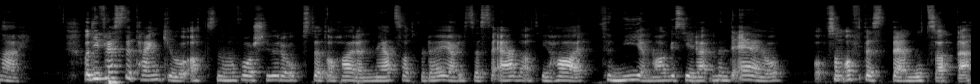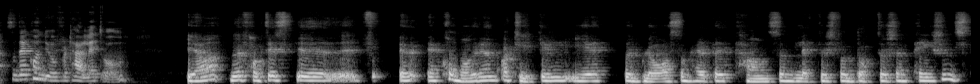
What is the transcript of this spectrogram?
Nei. Og de fleste tenker jo at når man får sure oppstøt og har en nedsatt fordøyelse, så er det at vi har for mye magesyre, men det er jo som oftest det motsatte. Så det kan du jo fortelle litt om. Ja, det er faktisk eh, Jeg kom over en artikkel i et blad som heter Townsend Letters for Doctors and Patients,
